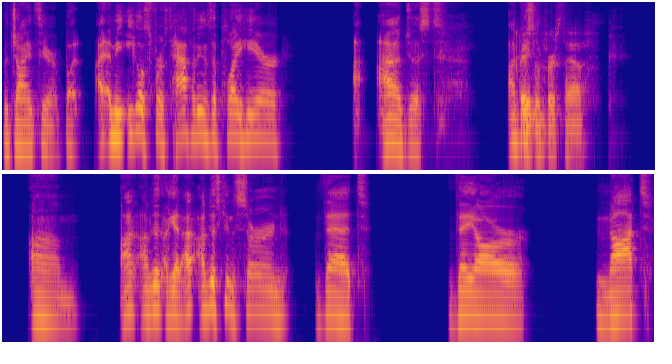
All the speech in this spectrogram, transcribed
the Giants here. But I, I mean, Eagles first half of things to play here. I, I just I'm Great just in the first half. Um, I, am just again I, I'm just concerned that they are not.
